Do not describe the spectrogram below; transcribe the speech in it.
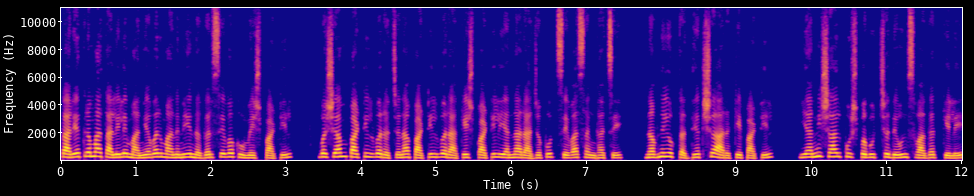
कार्यक्रमात आलेले मान्यवर माननीय नगरसेवक उमेश पाटील व श्याम पाटील व रचना पाटील व राकेश पाटील यांना राजपूत सेवा संघाचे नवनियुक्त अध्यक्ष आर के पाटील यांनी शाल पुष्पगुच्छ देऊन स्वागत केले.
